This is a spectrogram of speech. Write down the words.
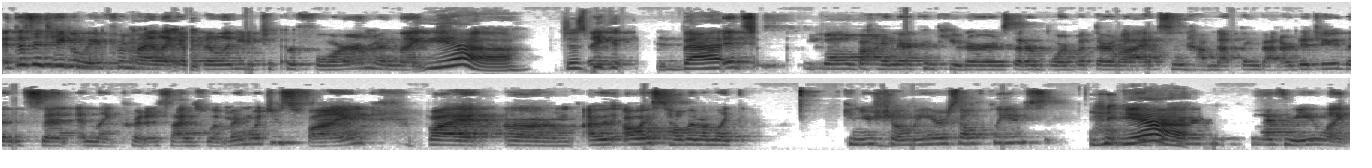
it doesn't take away from my like ability to perform and like Yeah, just Like, because that it's people behind their computers that are bored with their lives and have nothing better to do than sit and like criticize women, which is fine. But um, I would always tell them, I'm like, can you show me yourself, please? Yeah. criticize me, like,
